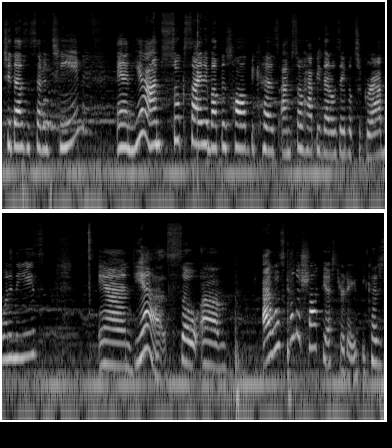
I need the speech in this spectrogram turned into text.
2017. And yeah, I'm so excited about this haul because I'm so happy that I was able to grab one of these. And yeah, so um, I was kind of shocked yesterday because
